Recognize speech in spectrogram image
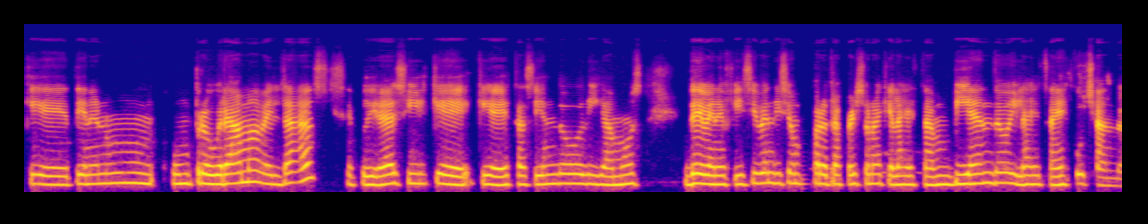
que tienen un, un, programa, ¿verdad? Se pudiera decir que, que está siendo, digamos, de beneficio y bendición para otras personas que las están viendo y las están escuchando.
